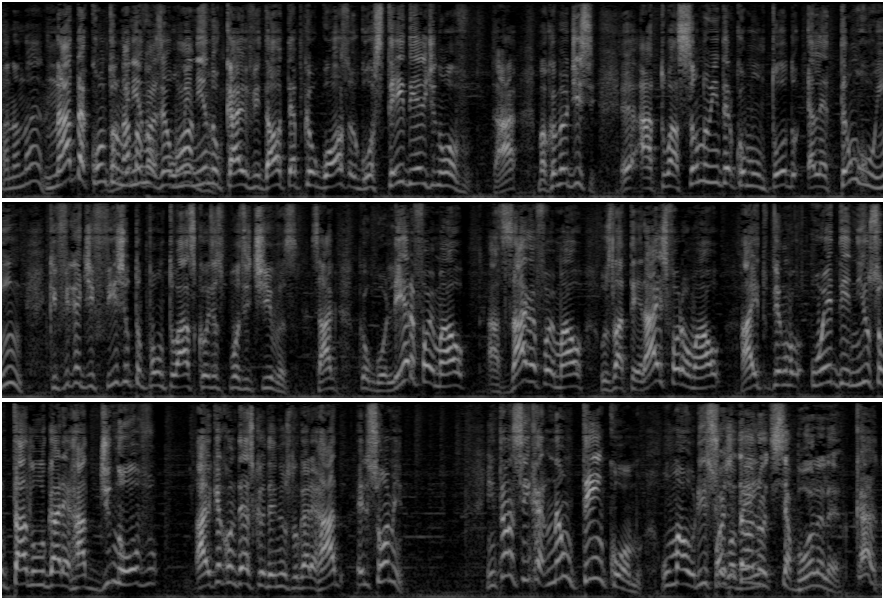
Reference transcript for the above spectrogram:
Mas não dá. Nada contra Não o menino, fazer o o óbvio. menino Caio Vidal, até porque eu gosto, eu gostei dele de novo, tá? Mas como eu disse, é, a atuação do Inter como um todo, ela é tão ruim que fica difícil tu pontuar as coisas positivas, sabe? Porque o goleiro foi mal, a zaga foi mal, os laterais foram mal, aí tu tem uma, o Edenilson tá no lugar errado de novo. Aí o que acontece com o Edenilson no lugar errado? Ele some. Então assim, cara, não tem como. O Maurício Pode dar bem. uma notícia boa, Lelê? Cara,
